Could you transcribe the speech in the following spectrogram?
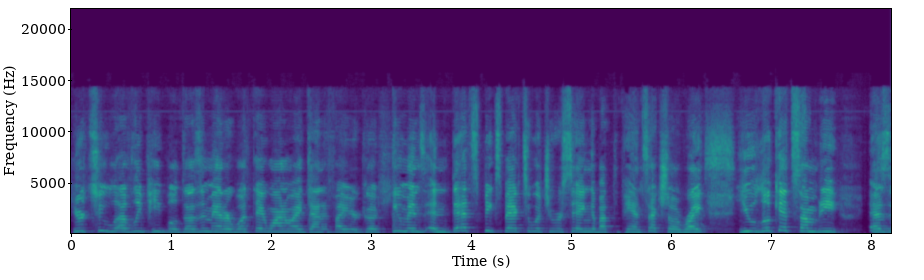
you're two lovely people. Doesn't matter what they want to identify. You're good humans, and that speaks back to what you were saying about the pansexual, right? You look at somebody as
